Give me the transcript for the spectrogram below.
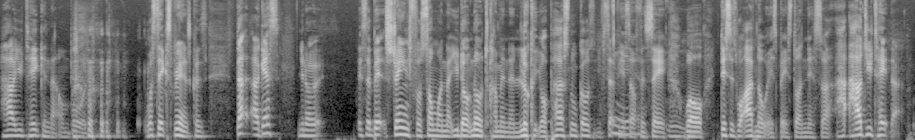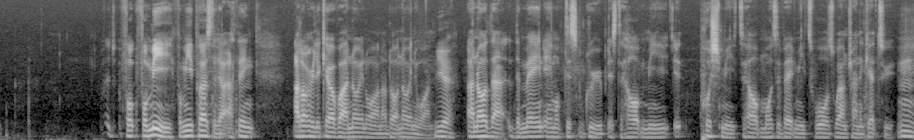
how are you taking that on board? What's the experience? Because that I guess you know it's a bit strange for someone that you don't know to come in and look at your personal goals that you've set for yourself and say, Mm. well, this is what I've noticed based on this. So h- how do you take that? for for me, for me personally, I think I don't really care about I know anyone. I don't know anyone. Yeah. I know that the main aim of this group is to help me, it push me, to help motivate me towards where I'm trying to get to. Mm.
